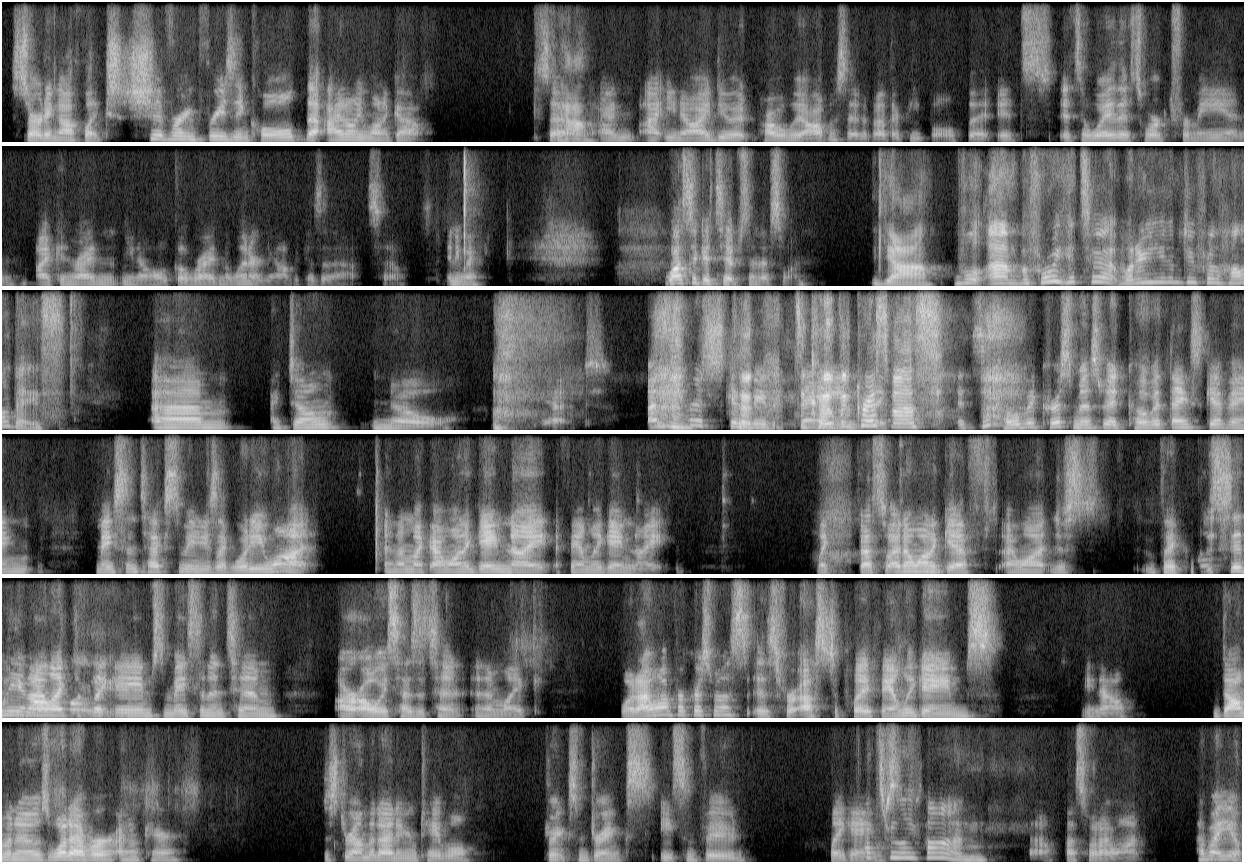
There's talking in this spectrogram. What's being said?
starting off like shivering freezing cold that I don't even want to go. So Yeah. I'm I you know, I do it probably opposite of other people, but it's it's a way that's worked for me and I can ride and, you know, I'll go ride in the winter now because of that. So anyway, lots of good tips in this one. yeah." Well, um, before we get to it, what are you going to do for the holidays? Um, I don't know yet. I'm sure it's gonna be the it's COVID like, Christmas. it's COVID Christmas. We had COVID Thanksgiving. Mason texted me. He's like, "What do you want?" And I'm like, "I want a game night, a family game night. Like that's what I don't want a gift. I want just like Sydney and I like to play play. games. Mason and Tim are always hesitant, and I'm like, what I want for Christmas is for us to play family games. You know, dominoes, whatever. I don't care. Just around the dining room table, drink some drinks, eat some food, play games. That's really fun. so that's what I want. How about you?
